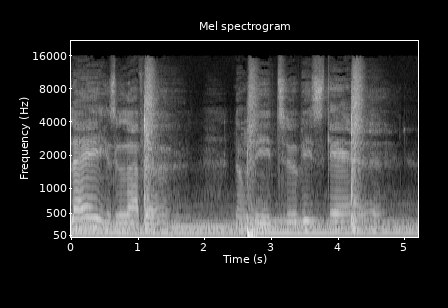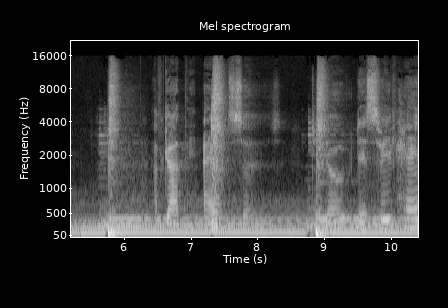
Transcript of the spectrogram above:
Lazy lover, no need to be scared. I've got the answers to your disrepair.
